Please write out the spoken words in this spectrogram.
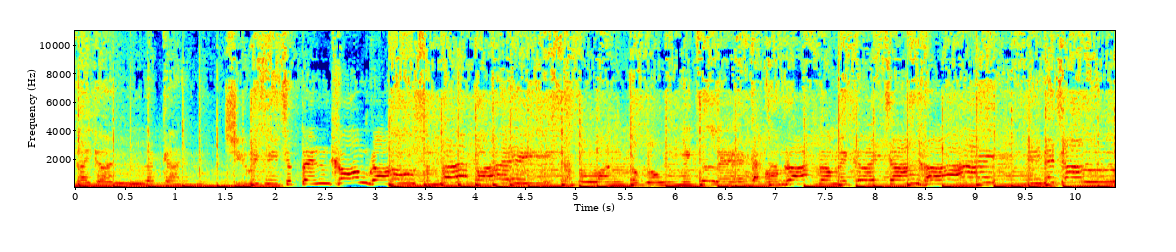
ใกล้กันและกัน ชีวิตนี้จะเป็นของเราเสมอไปแสงตะวันตกลงในทะเล แต่ความรักเราไม่เคยจางหายมีในธรรม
